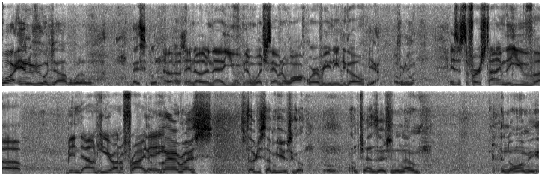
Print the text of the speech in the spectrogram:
For an interview or job or whatever, basically. Uh, and other than that, you've been what? Just having to walk wherever you need to go? Yeah, pretty much. Is this the first time that you've uh, been down here on a Friday? Yeah, Larry Rice, 30 something years ago. I'm transitioning now. I'm in the army,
